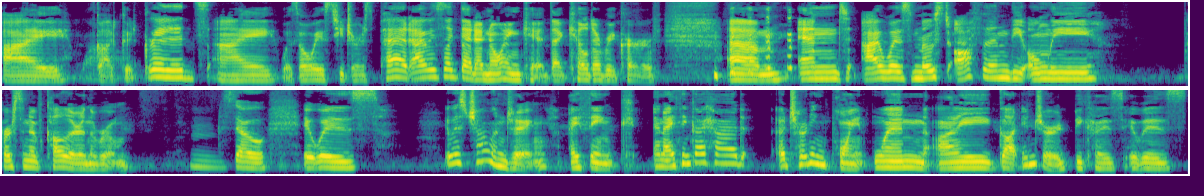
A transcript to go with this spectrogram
I got good grades. I was always teacher's pet. I was like that annoying kid that killed every curve. Um, and I was most often the only person of color in the room. So it was it was challenging, I think. And I think I had a turning point when I got injured because it was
